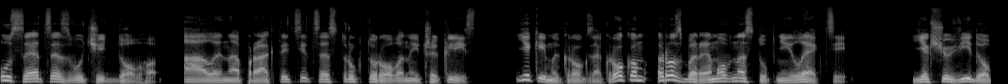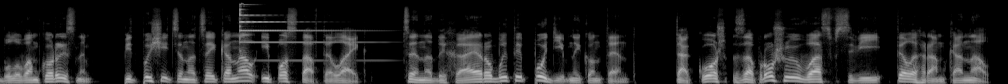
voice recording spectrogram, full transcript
Усе це звучить довго, але на практиці це структурований чек-ліст, який ми крок за кроком розберемо в наступній лекції. Якщо відео було вам корисним, підпишіться на цей канал і поставте лайк. Це надихає робити подібний контент. Також запрошую вас в свій телеграм-канал.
